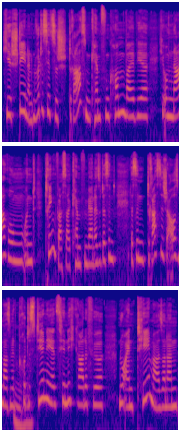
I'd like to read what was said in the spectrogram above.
hier stehen. Dann wird es hier zu Straßenkämpfen kommen, weil wir hier um Nahrung und Trinkwasser kämpfen werden. Also das sind, das sind drastische Ausmaße. Wir mhm. protestieren ja jetzt hier nicht gerade für nur ein Thema, sondern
